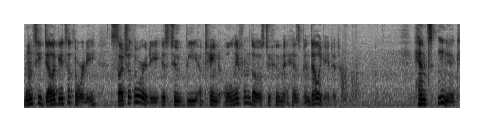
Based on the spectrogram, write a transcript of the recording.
Once he delegates authority, such authority is to be obtained only from those to whom it has been delegated. Hence, Enoch,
